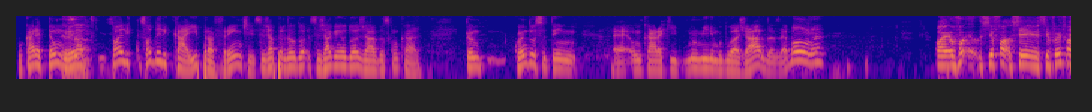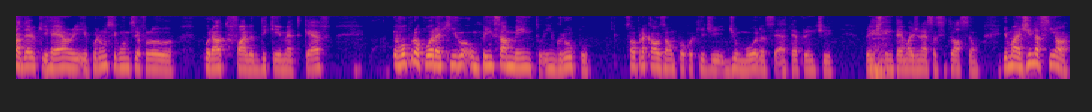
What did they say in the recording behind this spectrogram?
O cara é tão grande Exato. que só, ele, só dele cair pra frente, você já perdeu, você já ganhou duas jardas com o cara. Então, quando você tem é, um cara que, no mínimo, duas jardas, é bom, né? Olha, vou, você, você, você foi falar Derrick Henry e por um segundo você falou por ato falho DK Metcalf. Eu vou propor aqui um pensamento em grupo, só para causar um pouco aqui de, de humor, até para gente, a gente tentar imaginar essa situação. Imagina assim, ó,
